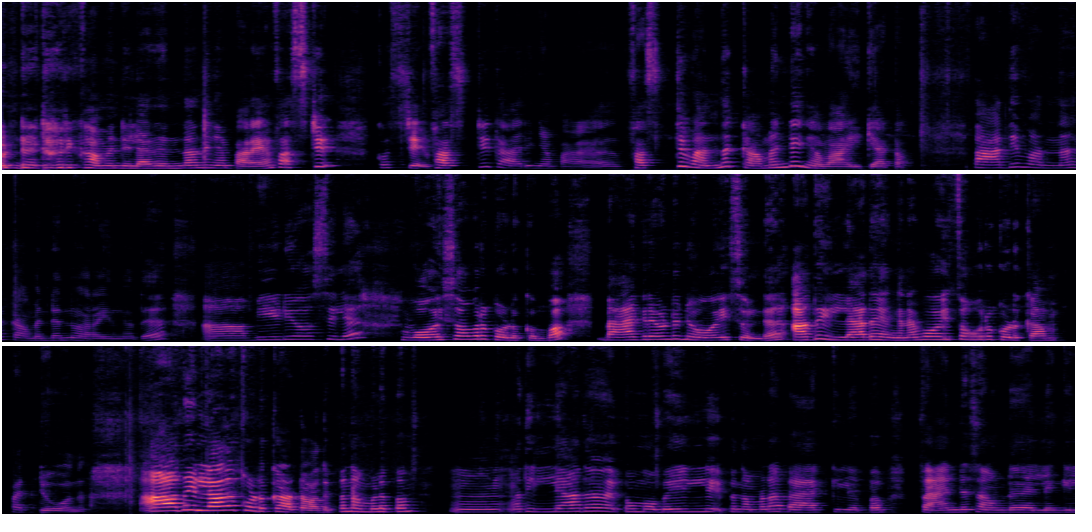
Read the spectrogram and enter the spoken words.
ഉണ്ട് കേട്ടോ ഒരു കമന്റിൽ അതെന്താണെന്ന് ഞാൻ പറയാം. ഫസ്റ്റ് ക്വസ്റ്റ്യൻ ഫസ്റ്റ് കാര്യം ഞാൻ ഫസ്റ്റ് വന്ന കമന്റ് ഞാൻ വായിക്കാം കേട്ടോ. അപ്പം ആദ്യം വന്ന കമന്റ് എന്ന് പറയുന്നത് വീഡിയോസിൽ വോയിസ് ഓവർ കൊടുക്കുമ്പോൾ ബാക്ക്ഗ്രൗണ്ട് നോയിസ് ഉണ്ട്. അതില്ലാതെ എങ്ങനെ വോയിസ് ഓവർ കൊടുക്കാൻ പറ്റുമോ എന്ന് അതില്ലാതെ കൊടുക്കാം കേട്ടോ അതിപ്പോൾ നമ്മളിപ്പം അതില്ലാതെ ഇപ്പം മൊബൈലിൽ ഇപ്പം നമ്മുടെ ബാക്കിൽ ഇപ്പം ഫാനിന്റെ സൗണ്ട് അല്ലെങ്കിൽ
